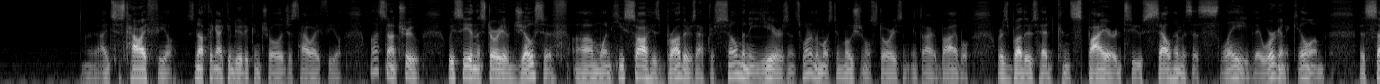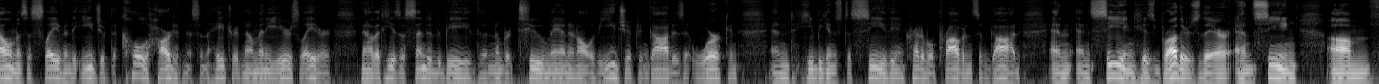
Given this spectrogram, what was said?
Uh, it's just how I feel. There's nothing I can do to control it, just how I feel. Well, that's not true. We see in the story of Joseph um, when he saw his brothers after so many years, and it's one of the most emotional stories in the entire Bible, where his brothers had conspired to sell him as a slave. They were going to kill him, to sell him as a slave into Egypt. The cold heartedness and the hatred. Now, many years later, now that he has ascended to be the number two man in all of Egypt, and God is at work, and, and he begins to see the incredible providence of God, and, and seeing his brothers there, and seeing. Um,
